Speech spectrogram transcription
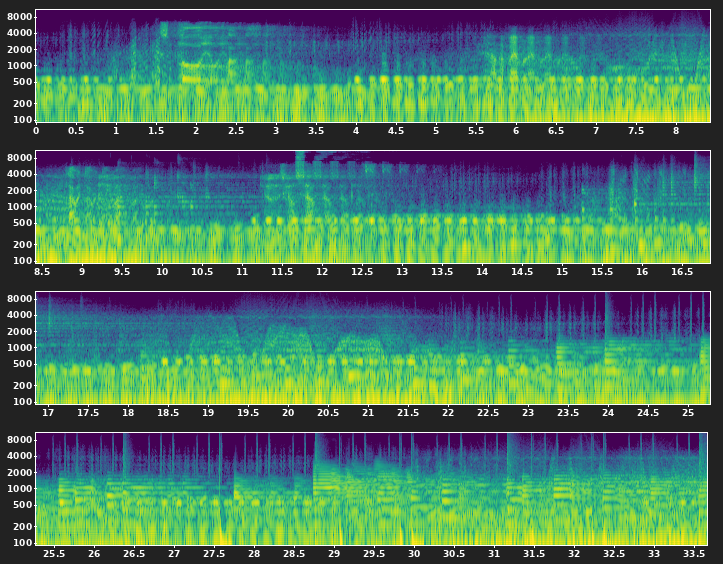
Explore your mind. Have a memory. Allow it to fill you up. Close yourself. Thank you. Thank you.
